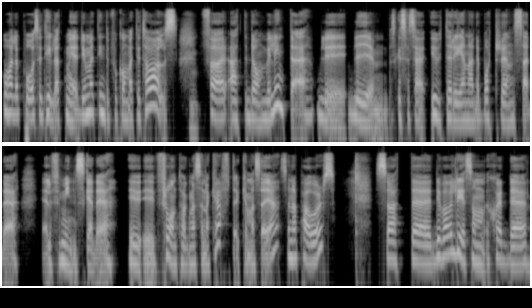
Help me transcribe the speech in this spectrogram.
och hålla på att se till att mediumet inte får komma till tals. För att de vill inte bli, bli ska jag säga, utrenade, bortrensade eller förminskade, Eh, eh, fråntagna sina krafter kan man säga, sina powers. Så att eh, det var väl det som skedde.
